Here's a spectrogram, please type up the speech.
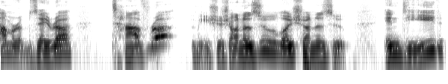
Amar Reb Zera, Tavra, Mishashanazu, Loishanazu. Indeed,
